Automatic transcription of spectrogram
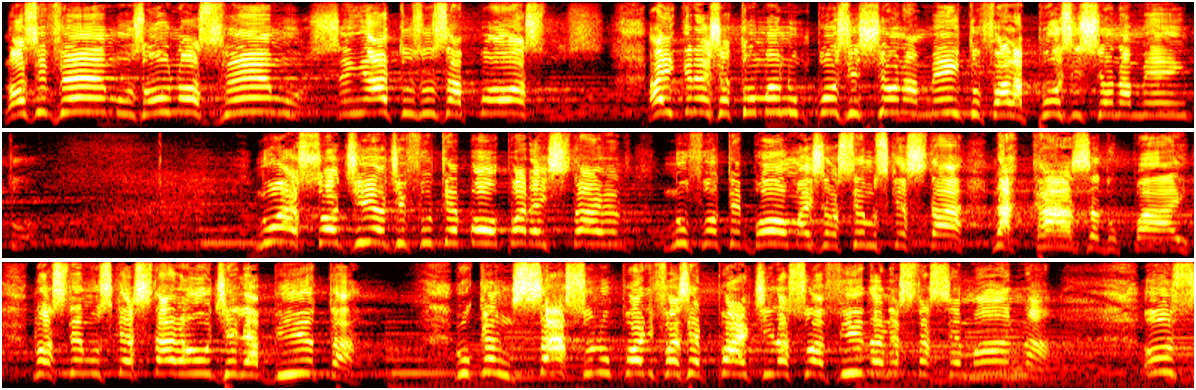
Nós vivemos, ou nós vemos, em Atos dos Apóstolos, a igreja tomando um posicionamento, fala posicionamento. Não é só dia de futebol para estar no futebol, mas nós temos que estar na casa do Pai, nós temos que estar onde Ele habita. O cansaço não pode fazer parte da sua vida nesta semana os,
